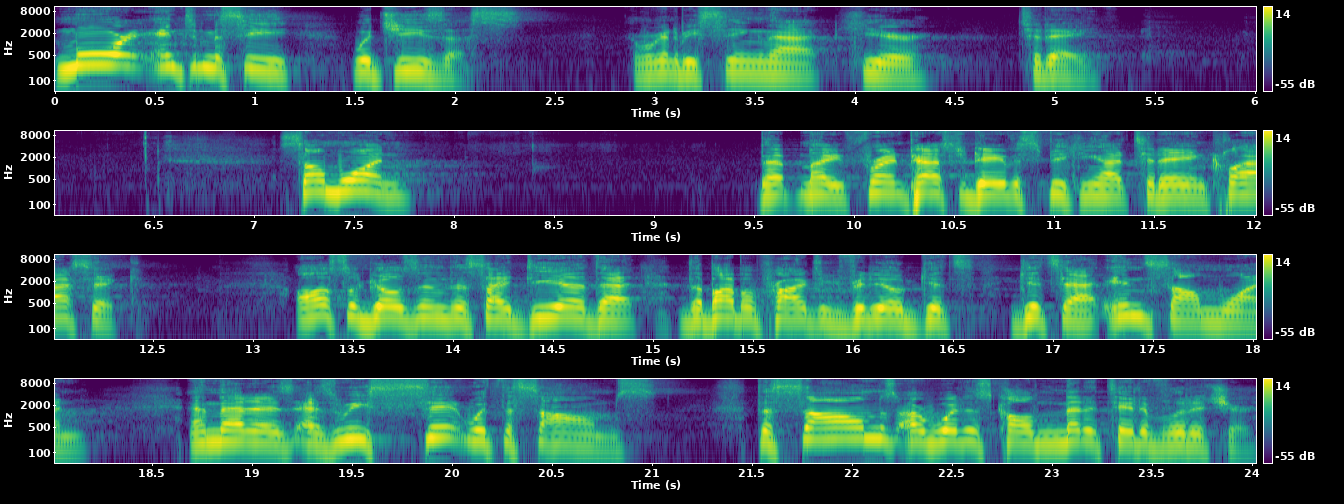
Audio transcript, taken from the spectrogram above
more intimacy with Jesus. And we're going to be seeing that here today. Psalm 1 that my friend Pastor Dave is speaking at today in Classic also goes into this idea that the Bible Project video gets, gets at in Psalm 1, and that is as we sit with the Psalms, the Psalms are what is called meditative literature.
